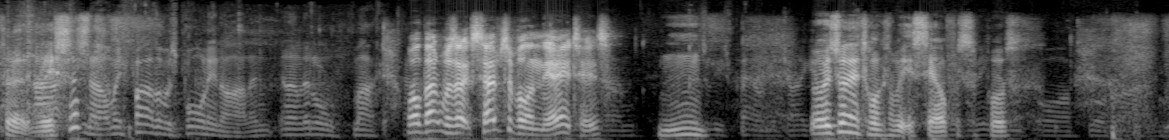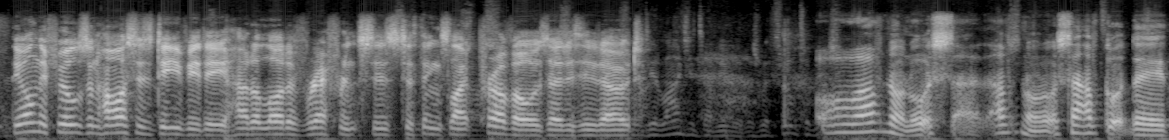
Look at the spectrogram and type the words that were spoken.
So it's Uh, racist? no, my father was born in Ireland in a little market. Well, that was acceptable in the 80s. Mm. Well, he's only talking about himself, I suppose. The Only Fools and Horses DVD had a lot of references to things like Provo's edited out. Delighted to have you with us. We're thrilled to Oh, I've not noticed that. I've not noticed that. I've got the...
